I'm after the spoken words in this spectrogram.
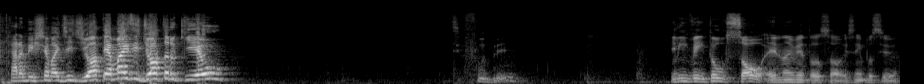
O cara me chama de idiota, é mais idiota do que eu. Se fuder. Ele inventou o sol. Ele não inventou o sol, isso é impossível.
